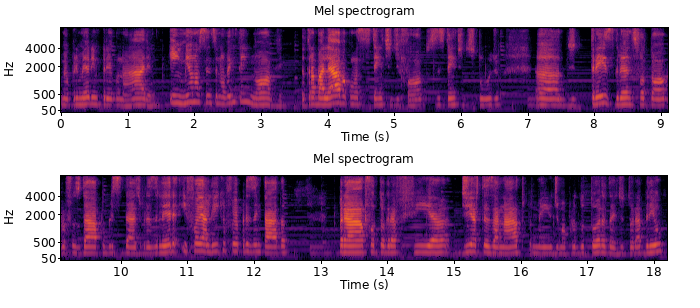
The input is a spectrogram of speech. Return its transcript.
meu primeiro emprego na área, em 1999 Eu trabalhava como assistente de foto, assistente de estúdio uh, de três grandes fotógrafos da publicidade brasileira e foi ali que eu fui apresentada para fotografia de artesanato por meio de uma produtora da editora Abril,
